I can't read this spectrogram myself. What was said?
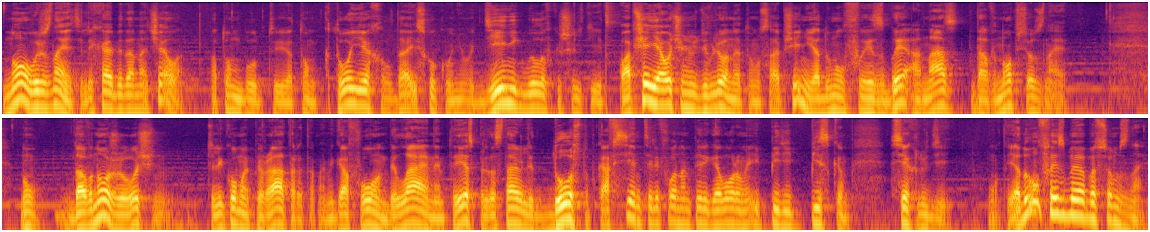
Но вы же знаете, лихая беда начала, потом будут и о том, кто ехал, да, и сколько у него денег было в кошельке. Вообще я очень удивлен этому сообщению, я думал ФСБ о нас давно все знает. Ну, давно же очень телеком-операторы, там, Мегафон, Билайн, МТС предоставили доступ ко всем телефонным переговорам и перепискам всех людей. Вот. Я думал, ФСБ обо всем знает.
